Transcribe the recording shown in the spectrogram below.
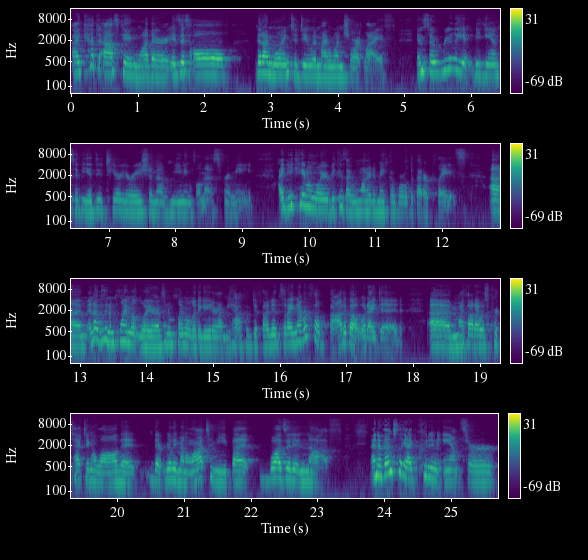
I kept asking whether is this all that I'm going to do in my one short life. And so, really, it began to be a deterioration of meaningfulness for me. I became a lawyer because I wanted to make the world a better place. Um, and I was an employment lawyer, I was an employment litigator on behalf of defendants, and I never felt bad about what I did. Um, I thought I was protecting a law that, that really meant a lot to me, but was it enough? And eventually I couldn't answer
